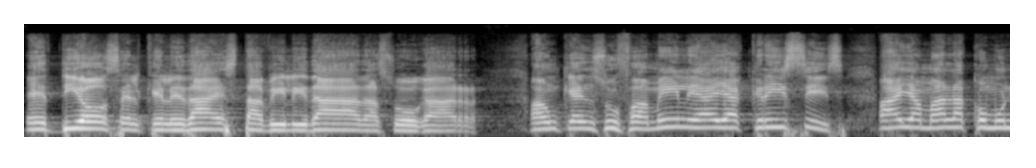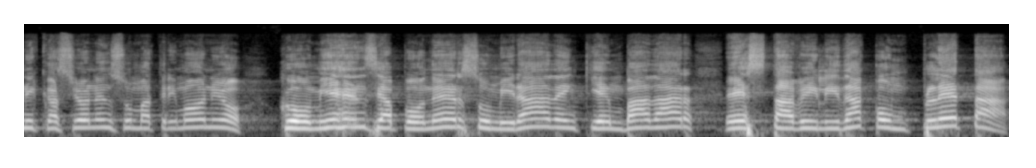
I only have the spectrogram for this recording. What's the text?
Es Dios el que le da estabilidad a su hogar aunque en su familia haya crisis, haya mala comunicación en su matrimonio, comience a poner su mirada en quien va a dar estabilidad completa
